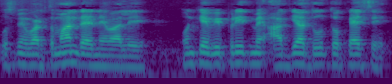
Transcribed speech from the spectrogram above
उसमें वर्तमान रहने वाले उनके विपरीत में आज्ञा दूँ तो कैसे?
